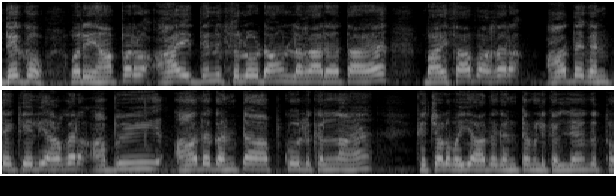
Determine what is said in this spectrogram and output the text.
देखो, और यहाँ पर आए दिन स्लो डाउन लगा रहता है। भाई साहब, अगर आधे घंटे के लिए, अगर अभी आधा घंटा आपको निकलना है कि चलो भैया आधे घंटे में निकल जाएँगे तो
